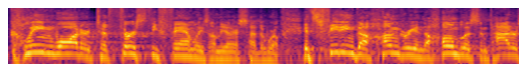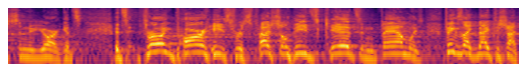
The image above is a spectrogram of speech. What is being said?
clean water to thirsty families on the other side of the world. It's feeding the hungry and the homeless in Paterson, New York. It's, it's throwing parties for special needs kids and families, things like Night to Shine.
